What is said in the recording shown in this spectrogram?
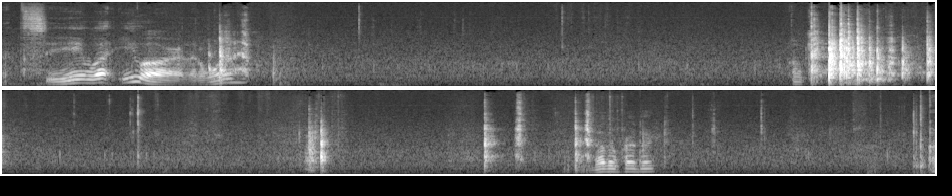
Let's see what you are, little one. Okay. Another project. Oh,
